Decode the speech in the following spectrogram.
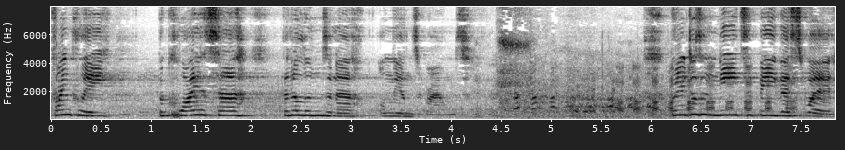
Frankly, the quieter than a Londoner on the underground. but it doesn't need to be this way.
